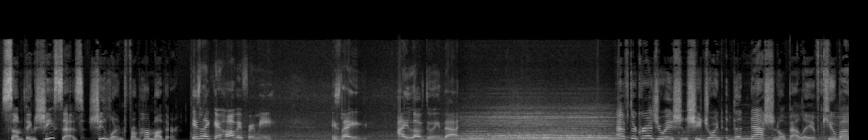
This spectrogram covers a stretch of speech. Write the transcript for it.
Something she says she learned from her mother. It's like a hobby for me. It's like I love doing that. After graduation, she joined the National Ballet of Cuba.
